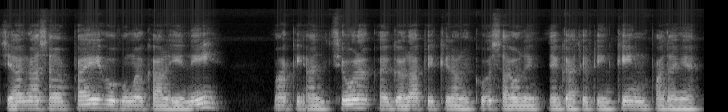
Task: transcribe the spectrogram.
Jangan sampai hubungan kali ini makin hancur gara-gara pikiranku selalu negatif thinking padanya.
